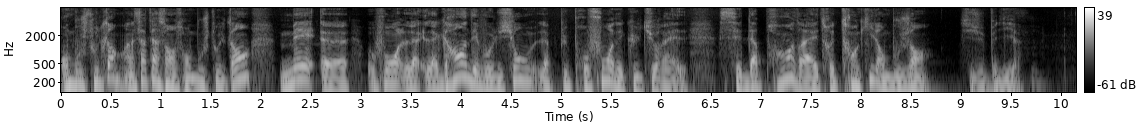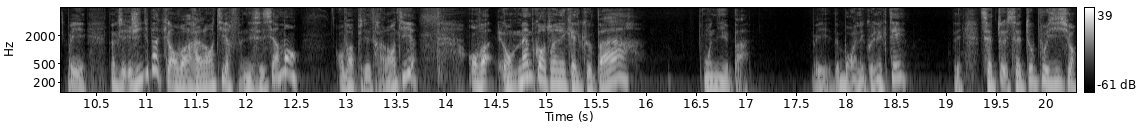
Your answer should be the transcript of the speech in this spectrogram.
on bouge tout le temps. En un certain sens, on bouge tout le temps, mais euh, au fond, la, la, grande évolution, la plus profonde et culturelle, c'est d'apprendre à être tranquille en bougeant, si je peux dire. Oui. Donc je ne dis pas qu'on va ralentir nécessairement. On va peut-être ralentir. On va, même quand on est quelque part, on n'y est pas. D'abord, on est connecté. Cette, opposition.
